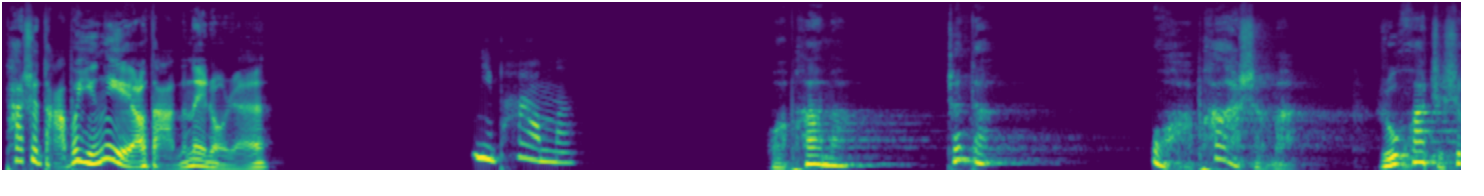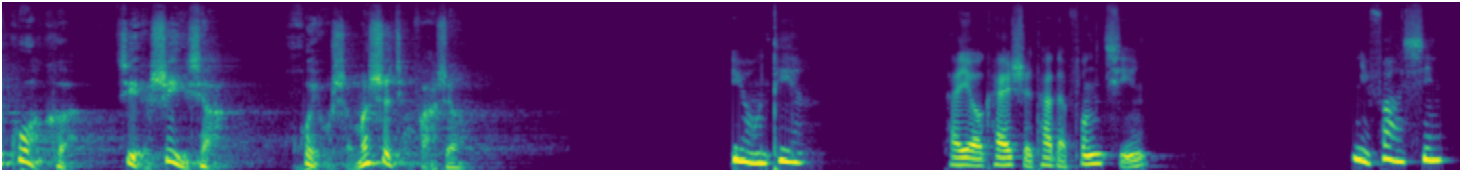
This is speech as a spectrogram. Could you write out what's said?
他是打不赢也要打的那种人。你怕吗？我怕吗？真的？我怕什么？如花只是过客，解释一下，会有什么事情发生？永定，他又开始他的风情。你放心，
